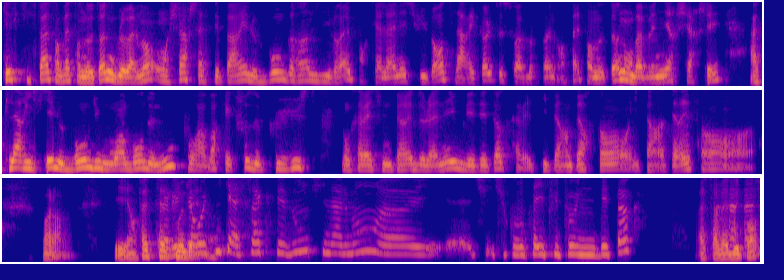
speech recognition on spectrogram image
qu'est-ce qui se passe en fait en automne? Globalement, on cherche à séparer le bon grain de livret pour qu'à l'année suivante la récolte soit bonne. En fait, en automne, on va venir chercher à clarifier le bon du moins bon de nous pour avoir quelque chose de plus juste. Donc ça va être une période de l'année où les détox, ça va être hyper important, hyper intéressant. Voilà. Et en fait, ça veut dire aussi qu'à chaque saison, finalement, euh, tu, conseilles plutôt une détox bah, Ça va dépendre.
